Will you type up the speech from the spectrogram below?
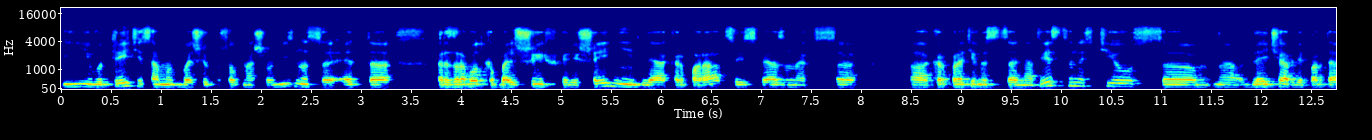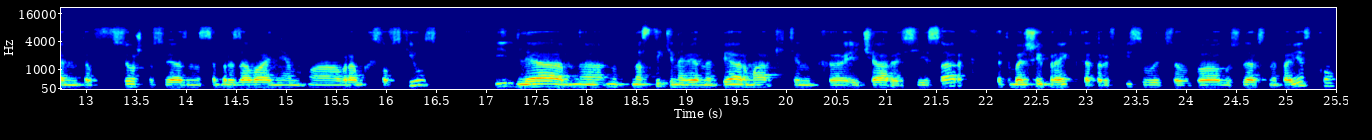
И вот третий, самый большой кусок нашего бизнеса — это разработка больших решений для корпораций, связанных с корпоративной социальной ответственностью, с, а, для HR-департаментов все, что связано с образованием а, в рамках soft skills, и для, ну, на стыке, наверное, PR, маркетинг, HR и CSR — это большие проекты, которые вписываются в государственную повестку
